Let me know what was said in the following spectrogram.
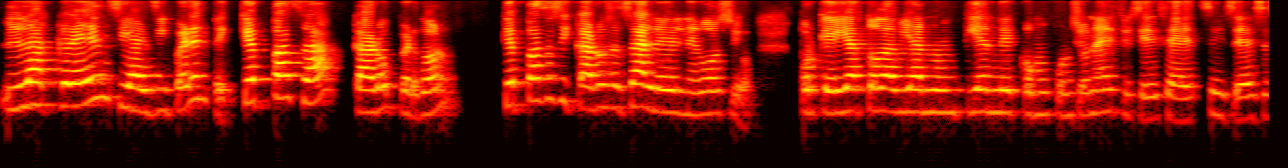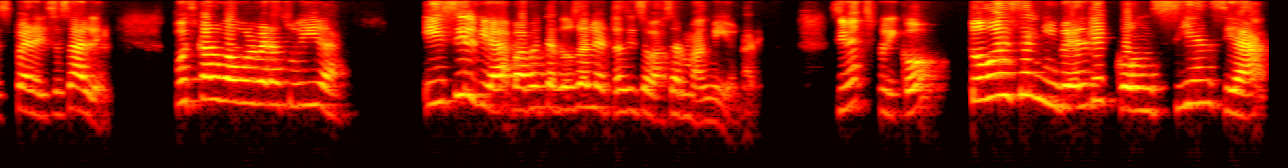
la creencia es diferente. ¿Qué pasa, Caro, perdón? ¿Qué pasa si Caro se sale del negocio? Porque ella todavía no entiende cómo funciona esto y se, se, se desespera y se sale. Pues Caro va a volver a su vida. Y Silvia va a meter dos alertas y se va a hacer más millonaria. ¿Sí me explico? Todo es el nivel de conciencia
